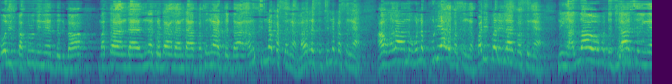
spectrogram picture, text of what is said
போலீஸ் பக்ருதீன் எடுத்துக்கிட்டோம் மத்த அந்த என்ன சொல்றாங்க அந்த பசங்க எடுத்துக்கிட்டோம் அதெல்லாம் சின்ன பசங்க முதல்ல சின்ன பசங்க அவங்க எல்லாம் வந்து ஒண்ணு புரியாத பசங்க படிப்பறிவு இல்லாத பசங்க. நீங்க அல்லாஹ் பத்தி ஜியா செய்யுங்க.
